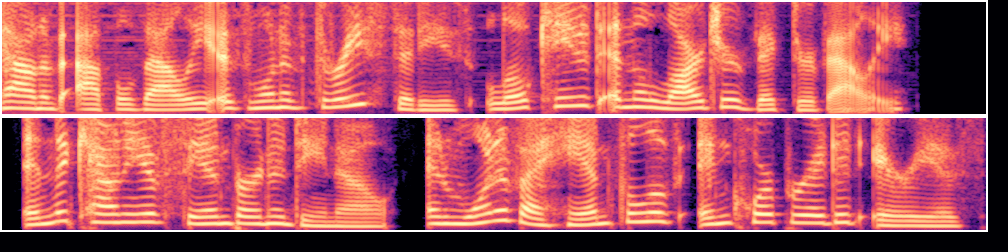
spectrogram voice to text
Town of Apple Valley is one of three cities located in the larger Victor Valley, in the county of San Bernardino, and one of a handful of incorporated areas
